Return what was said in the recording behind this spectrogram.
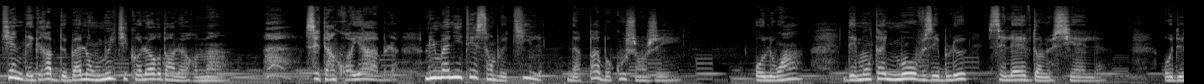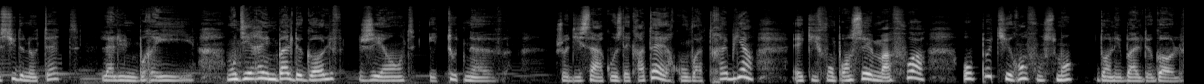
tiennent des grappes de ballons multicolores dans leurs mains. C'est incroyable. L'humanité, semble-t-il, n'a pas beaucoup changé. Au loin, des montagnes mauves et bleues s'élèvent dans le ciel. Au-dessus de nos têtes, la lune brille. On dirait une balle de golf géante et toute neuve. Je dis ça à cause des cratères qu'on voit très bien et qui font penser, ma foi, aux petits renfoncements dans les balles de golf.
